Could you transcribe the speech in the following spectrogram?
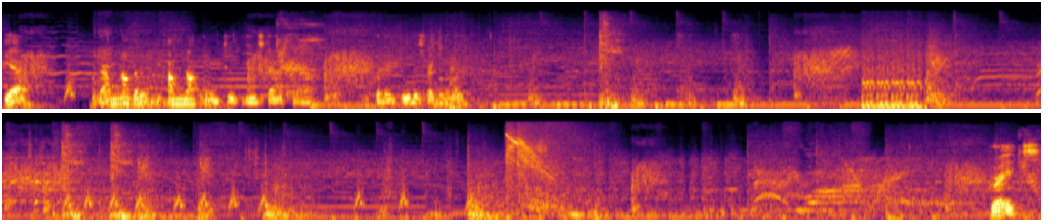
yeah. Okay, I'm not gonna I'm not going to abuse that now. I'm gonna do this regularly. Great.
